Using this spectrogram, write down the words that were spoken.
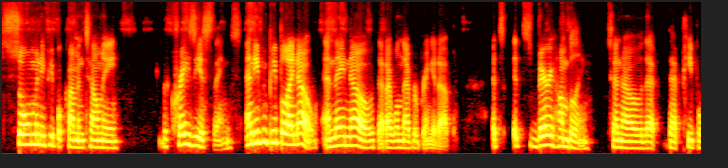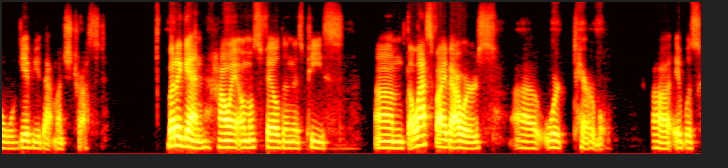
so many people come and tell me the craziest things, and even people I know, and they know that I will never bring it up. It's it's very humbling to know that that people will give you that much trust. But again, how I almost failed in this piece. Um, the last five hours uh, were terrible. Uh, it was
